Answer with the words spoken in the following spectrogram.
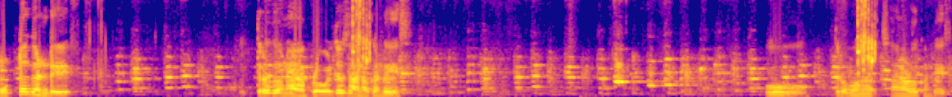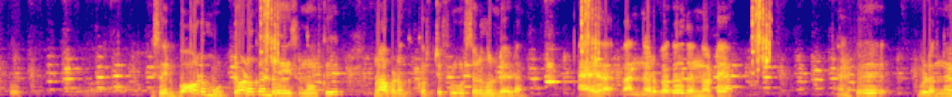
മുട്ടൊക്കെ ഉണ്ട് ഇത്ര തോന ആപ്പിൾ പോലത്തെ സാധനമൊക്കെ ഉണ്ട് ഗൈസ് ഓ ഇത്ര പോന്ന സാധനങ്ങളൊക്കെ ഉണ്ട് ഗൈസ് ഇപ്പോൾ ഗൈസ് ഒരുപാട് മുട്ടകളൊക്കെ ഉണ്ട് ഗൈസ് നോക്ക്. നമ്മൾ അവിടെ കുറച്ച് ഫ്രൂട്ട്സുകളും കൊണ്ടുപോയിടാം അതെ വന്നവരപ്പൊക്കെ തിന്നോട്ടെ. നമുക്ക് ഇവിടെ നിന്ന്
